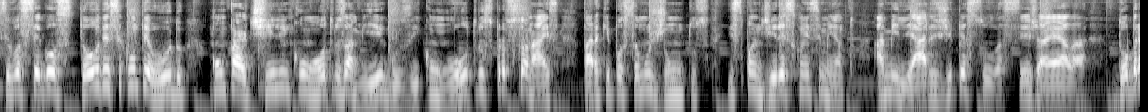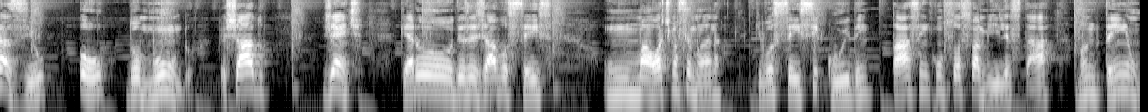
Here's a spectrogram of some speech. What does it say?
Se você gostou desse conteúdo, compartilhem com outros amigos e com outros profissionais para que possamos juntos expandir esse conhecimento a milhares de pessoas, seja ela do Brasil ou do mundo. Fechado? Gente, quero desejar a vocês uma ótima semana, que vocês se cuidem, passem com suas famílias, tá? Mantenham,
